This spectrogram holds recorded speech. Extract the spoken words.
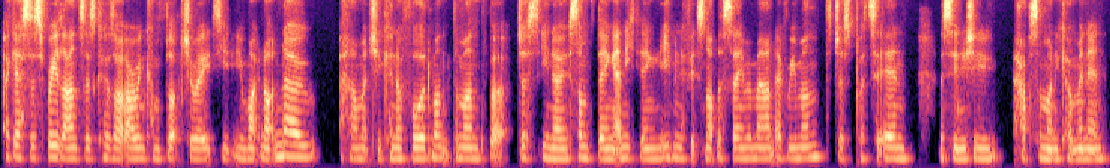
I guess as freelancers because our, our, income fluctuates you, you might not know how much you can afford month to month but just you know something anything even if it's not the same amount every month just put it in as soon as you have some money coming in.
